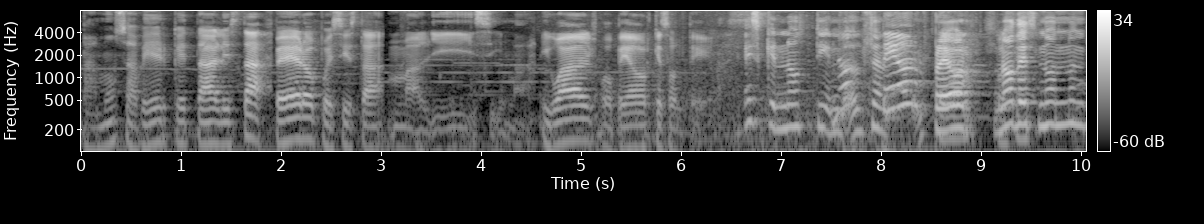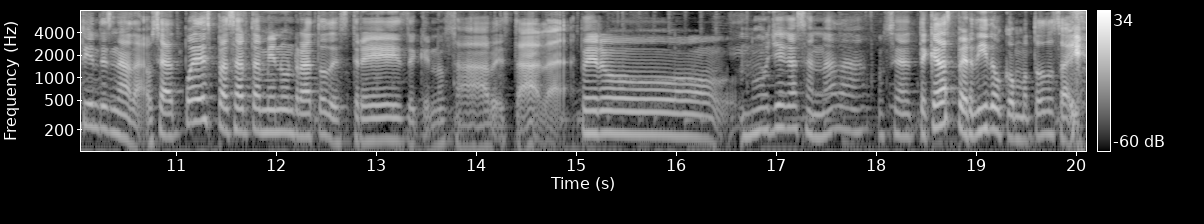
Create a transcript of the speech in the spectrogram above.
vamos a ver qué tal está. Pero pues sí está malísima. Igual o peor que solteras. Es que no tiene. No, o sea, peor. Peor. Peor, No, des- no, no entiendes nada. O sea, puedes pasar también un rato de estrés, de que no sabes, tal. Pero no llegas a nada. O sea, te quedas perdido como todos ahí.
